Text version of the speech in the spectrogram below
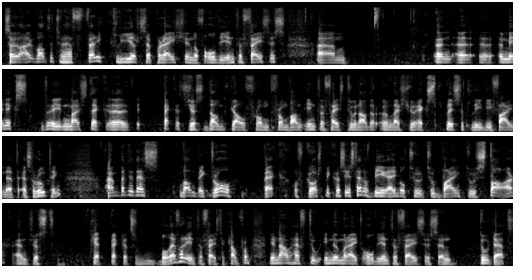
So I wanted to have very clear separation of all the interfaces. Um, and uh, uh, Minix in my stack uh, packets just don't go from, from one interface to another unless you explicitly define that as routing. Um, but it has one big drawback, of course, because instead of being able to, to bind to star and just get packets whatever interface they come from, you now have to enumerate all the interfaces and do that,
